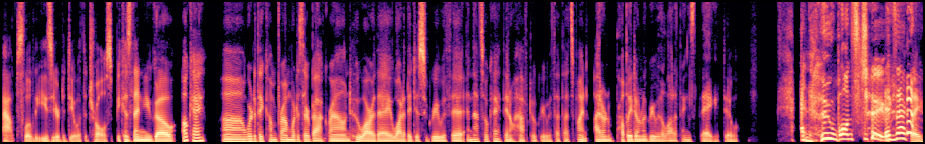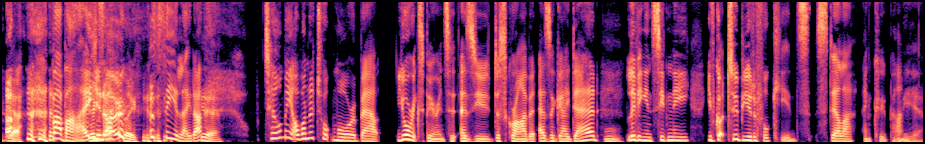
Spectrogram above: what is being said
absolutely easier to deal with the trolls because then you go, okay, uh, where do they come from? What is their background? Who are they? Why do they disagree with it? And that's okay. They don't have to agree with it. That's fine. I don't probably don't agree with a lot of things they do. And who wants to? Exactly. Yeah. bye bye, you know. See you later. yeah. Tell me, I want to talk more about your experience as you describe it as a gay dad Mm. living in Sydney. You've got two beautiful kids, Stella and Cooper. Yeah.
